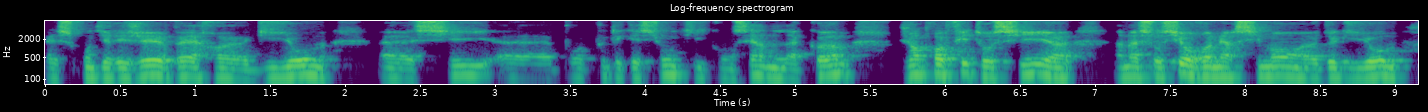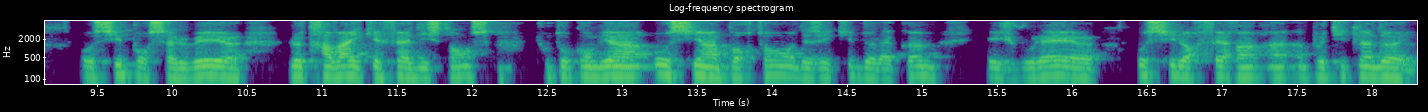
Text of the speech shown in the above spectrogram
elles seront dirigées vers euh, Guillaume euh, si pour toutes les questions qui concernent la com. J'en profite aussi à m'associer au remerciement de Guillaume aussi pour saluer le travail qui est fait à distance, tout au combien aussi important des équipes de la com. Et je voulais aussi leur faire un, un petit clin d'œil.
